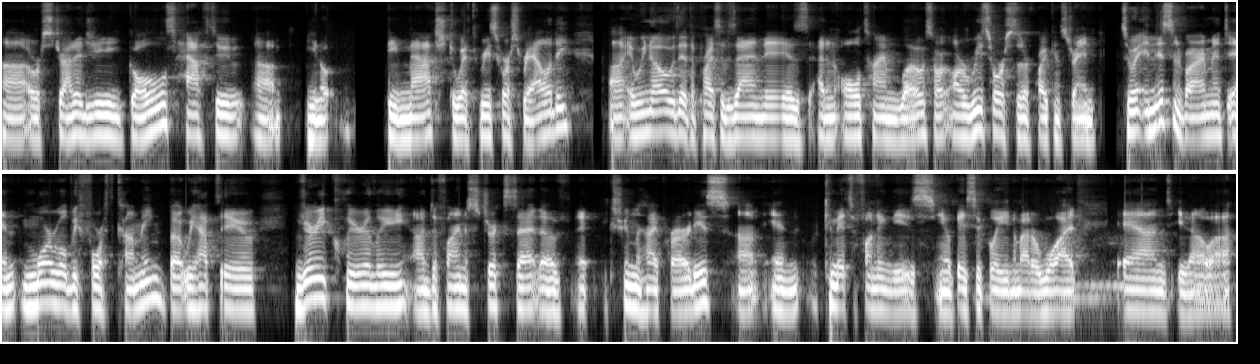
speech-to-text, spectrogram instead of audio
uh, or strategy goals have to, um, you know, be matched with resource reality. Uh, and we know that the price of Zen is at an all-time low, so our, our, resources are quite constrained. So in this environment, and more will be forthcoming, but we have to very clearly uh, define a strict set of uh, extremely high priorities uh, and commit to funding these, you know, basically no matter what. And you know, uh,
